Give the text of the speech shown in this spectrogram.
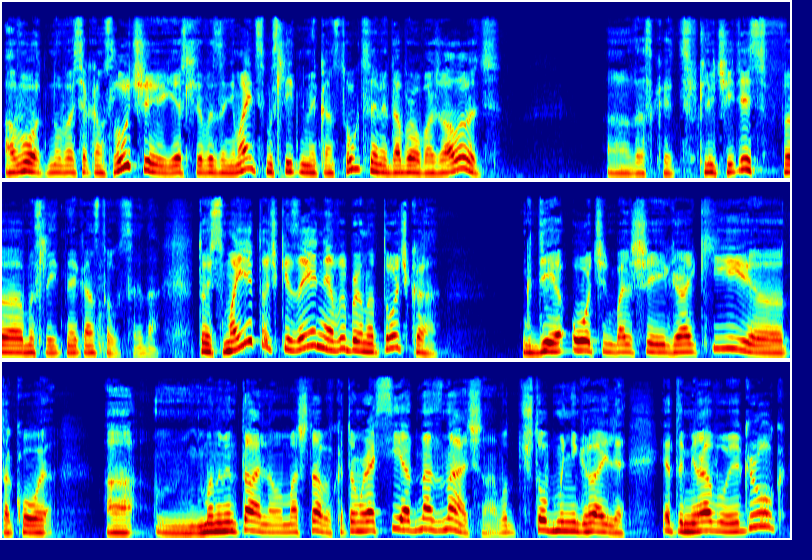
А вот, ну, во всяком случае, если вы занимаетесь мыслительными конструкциями, добро пожаловать так сказать, включитесь в э, мыслительные конструкции, да. То есть, с моей точки зрения, выбрана точка, где очень большие игроки э, такого а, монументального масштаба, в котором Россия однозначно, вот что бы мы ни говорили, это мировой игрок,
